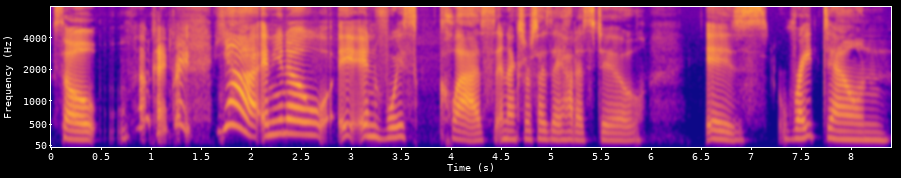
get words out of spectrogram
So okay, great. Yeah, and you know, in voice class, an exercise they had us do is write down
